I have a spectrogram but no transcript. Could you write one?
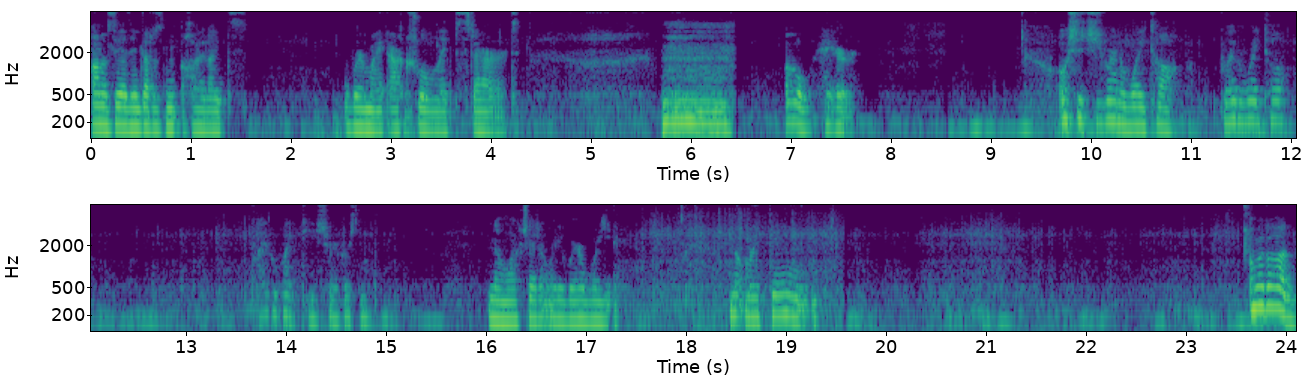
Honestly, I think that just highlights where my actual lips start. Mm. Oh, hair. Oh shit, she's wearing a white top. Do I have a white top? Do I have a white t-shirt or something? No, actually I don't really wear white not my thing. Oh my god.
